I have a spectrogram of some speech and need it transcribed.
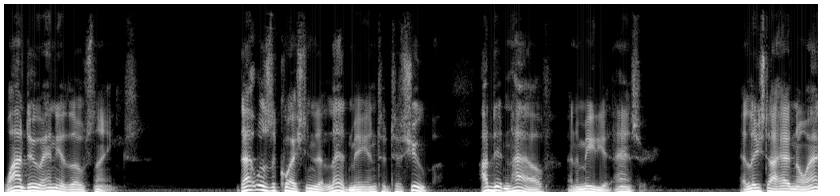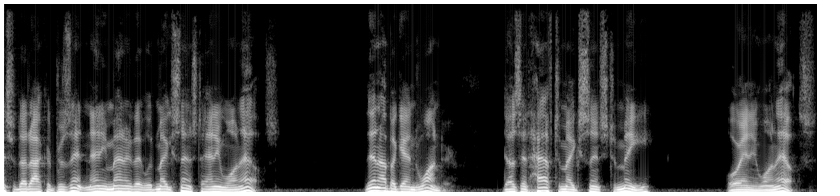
why do any of those things? That was the question that led me into Teshuvah. I didn't have an immediate answer. At least I had no answer that I could present in any manner that would make sense to anyone else. Then I began to wonder does it have to make sense to me or anyone else?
